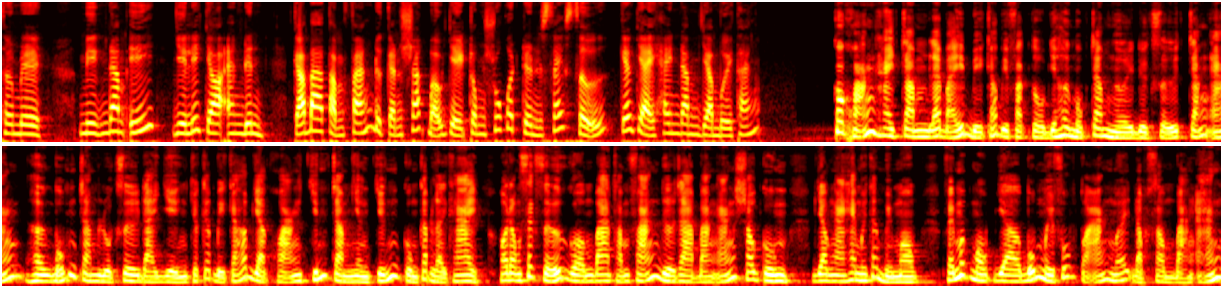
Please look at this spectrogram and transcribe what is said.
Terme, miền Nam Ý vì lý do an ninh. Cả ba thẩm phán được cảnh sát bảo vệ trong suốt quá trình xét xử kéo dài 2 năm và 10 tháng. Có khoảng 207 bị cáo bị phạt tù và hơn 100 người được xử trắng án, hơn 400 luật sư đại diện cho các bị cáo và khoảng 900 nhân chứng cung cấp lời khai. Hội đồng xét xử gồm 3 thẩm phán đưa ra bản án sau cùng vào ngày 20 tháng 11, phải mất 1 giờ 40 phút tòa án mới đọc xong bản án.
